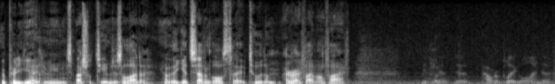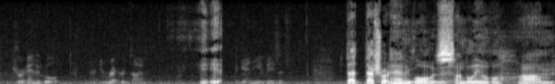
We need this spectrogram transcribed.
we were pretty good. I mean, special teams. There's a lot of you know they get seven goals today, two of them. I read five on five. They put up the power play goal and the shorthanded goal in record time. That that shorthanded goal was unbelievable. Um,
